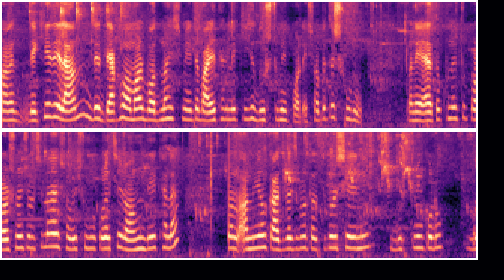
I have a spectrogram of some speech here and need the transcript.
মানে দেখিয়ে দিলাম যে দেখো আমার বদমাহিস মেয়েটা বাড়ি থাকলে কী কী দুষ্টুমি করে। সবে তো শুরু। মানে এতক্ষণ একটু পড়াশোনা চলছিল আর সবে শুরু করেছে রং দিয়ে খেলা। কারণ আমিও কাজ বাজগুলো তাড়াতাড়ি করে সেরে নিই দুষ্টুমি করুক। ও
